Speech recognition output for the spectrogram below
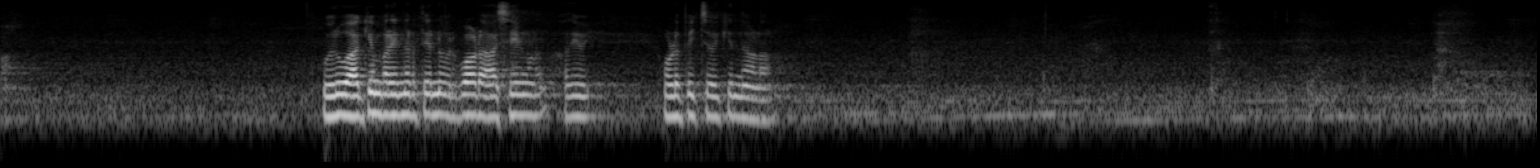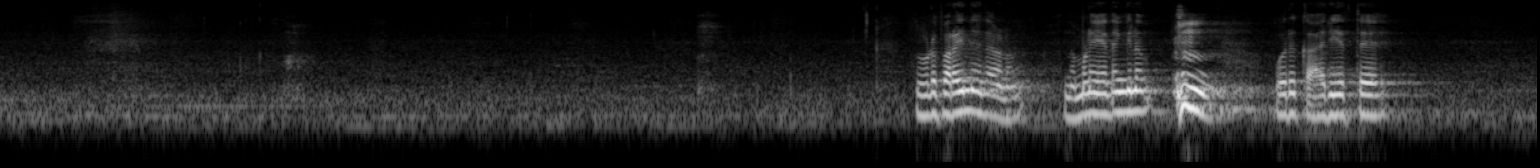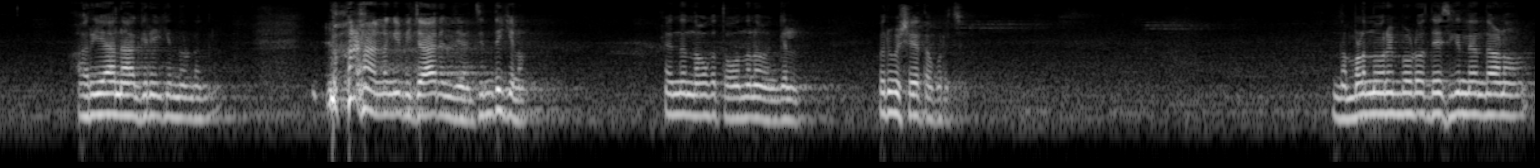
ഒരു വാക്യം പറയുന്നിടത്ത് തന്നെ ഒരുപാട് ആശയങ്ങൾ അത് ഒളിപ്പിച്ച് വയ്ക്കുന്ന ആളാണ്. ഇവിടെ പറയുന്ന ഇതാണ് നമ്മൾ ഏതെങ്കിലും ഒരു കാര്യത്തെ അറിയാൻ ആഗ്രഹിക്കുന്നുണ്ടെങ്കിൽ അല്ലെങ്കിൽ വിചാരം ചെയ്യാൻ ചിന്തിക്കണം എന്ന് നമുക്ക് തോന്നണമെങ്കിൽ ഒരു വിഷയത്തെക്കുറിച്ച്. നമ്മളെന്ന് പറയുമ്പോൾ ഉദ്ദേശിക്കുന്നത് എന്താണ്?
